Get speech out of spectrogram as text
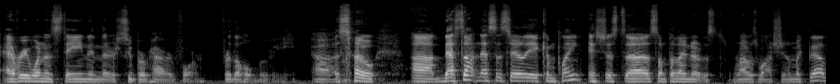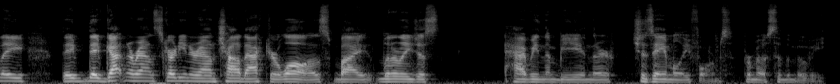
everyone is staying in their superpowered form for the whole movie. Uh, so uh, that's not necessarily a complaint. It's just uh, something I noticed when I was watching. I'm like, no, they they they've gotten around skirting around child actor laws by literally just having them be in their Shazamily forms for most of the movie.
